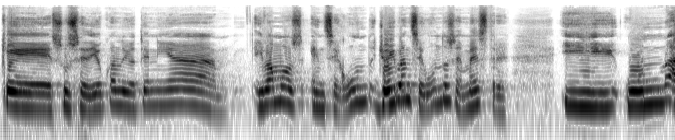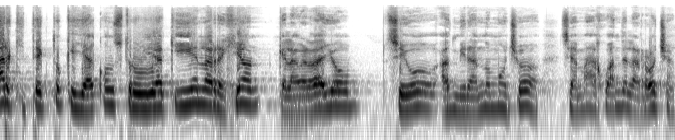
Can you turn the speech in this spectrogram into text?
que sucedió cuando yo tenía, íbamos en segundo, yo iba en segundo semestre y un arquitecto que ya construía aquí en la región, que la verdad yo sigo admirando mucho, se llama Juan de la Rocha.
